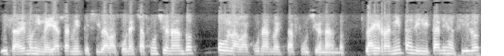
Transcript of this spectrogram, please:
y sabemos inmediatamente si la vacuna está funcionando o la vacuna no está funcionando. Las herramientas digitales han sido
